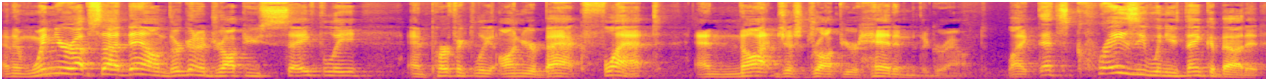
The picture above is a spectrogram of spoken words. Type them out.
and then when you're upside down, they're going to drop you safely and perfectly on your back flat and not just drop your head into the ground. Like, that's crazy when you think about it.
